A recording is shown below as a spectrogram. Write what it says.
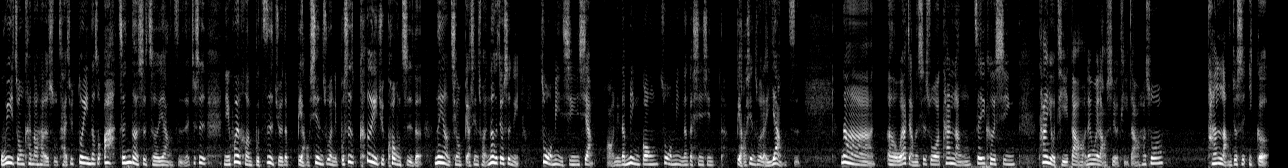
无意中看到他的书，才去对应到说啊，真的是这样子，就是你会很不自觉的表现出来，你不是刻意去控制的那样的情况表现出来，那个就是你作命星象哦，你的命宫作命那个星星表现出来的样子。那呃，我要讲的是说，贪狼这一颗星，他有提到哈，那位老师有提到，他说贪狼就是一个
